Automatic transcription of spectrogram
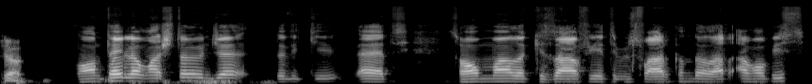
Çok. Montella maçtan önce dedik ki evet savunmadaki zafiyetimiz farkındalar ama biz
